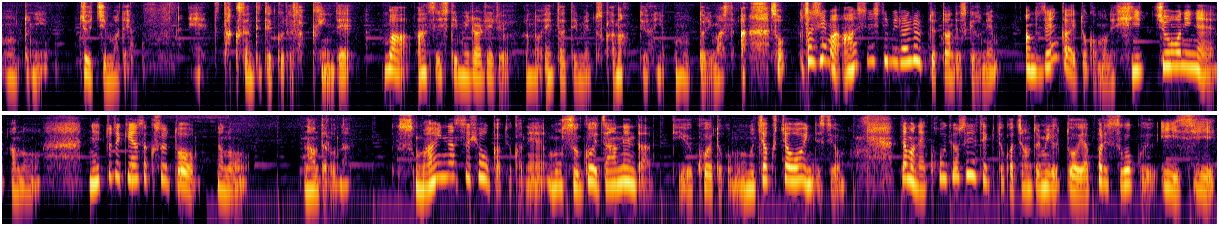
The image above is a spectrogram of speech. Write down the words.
ー、本当に重鎮まで、えー、たくさん出てくる作品でまあ安心して見られるあのエンターテインメントかなというふうに思っております。あそう私今安心して見られるって言ったんですけどねあの前回とかもね非常にねあのネットで検索するとあのなんだろうなマイナス評価というかねもうすごい残念だっていう声とかもむちゃくちゃ多いんですよ。でもね興行成績とかちゃんと見るとやっぱりすごくいいし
